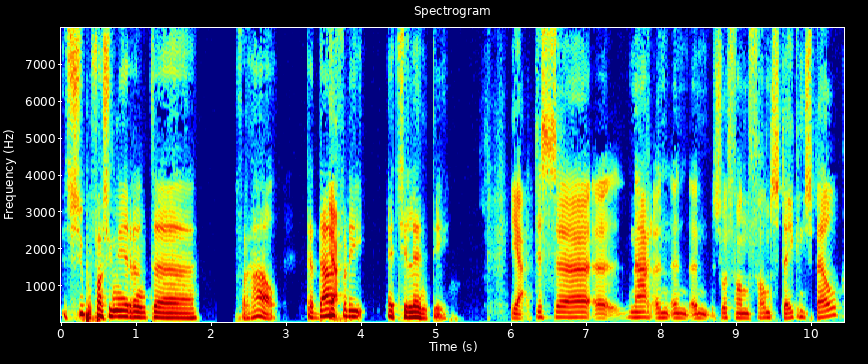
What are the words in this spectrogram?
Super fascinerend verhaal. Cadaveri ja. Eccellenti. Ja, het is uh, uh, naar een, een, een soort van Frans tekenspel.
